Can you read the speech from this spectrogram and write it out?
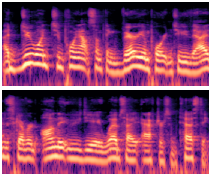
I do want to point out something very important to you that I discovered on the EVGA website after some testing.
